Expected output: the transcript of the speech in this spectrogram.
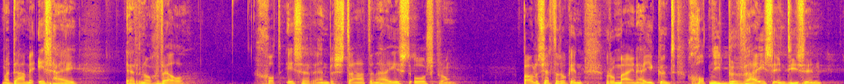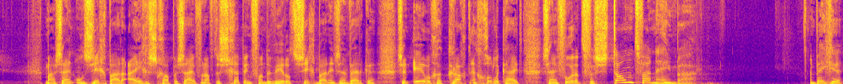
Maar daarmee is Hij er nog wel. God is er en bestaat en Hij is de oorsprong. Paulus zegt dat ook in Romeinen. Je kunt God niet bewijzen in die zin. Maar zijn onzichtbare eigenschappen zijn vanaf de schepping van de wereld zichtbaar in zijn werken. Zijn eeuwige kracht en goddelijkheid zijn voor het verstand waarneembaar. Een beetje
